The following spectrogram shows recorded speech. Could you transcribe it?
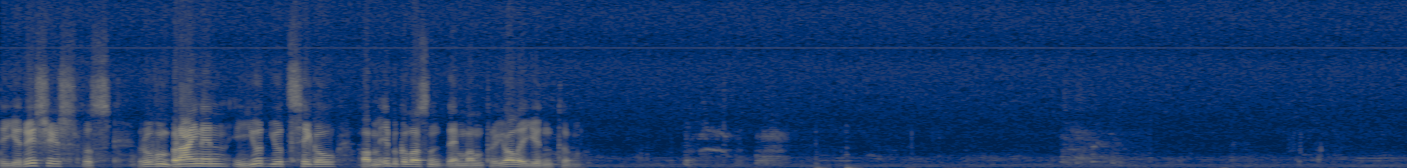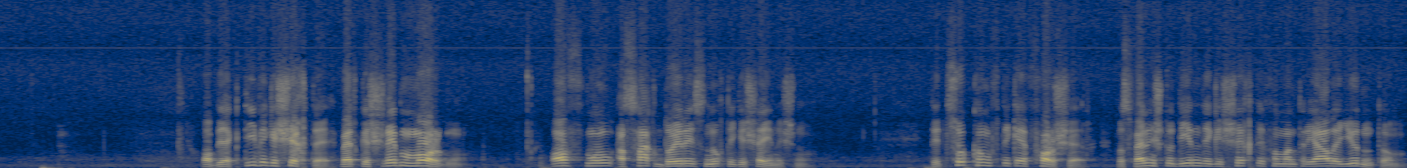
die Jurisches, was Rufen Breinen und Jud Jud Sigel haben übergelassen dem Montrealer Judentum. Objektive Geschichte wird geschrieben morgen, oftmals als Hackdeures noch die Geschehnischen. Die zukünftige Forscher, was wollen studieren die Geschichte vom Montrealer Judentum,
